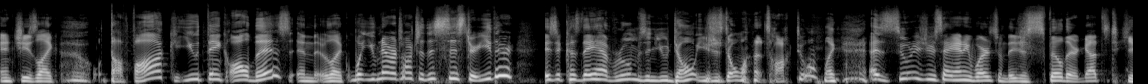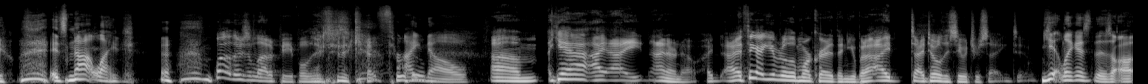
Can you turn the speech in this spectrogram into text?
And she's like, the fuck? You think all this? And they're like, What? You've never talked to this sister either? Is it because they have rooms and you don't? You just don't want to talk to them? Like, as soon as you say any words to them, they just spill their guts to you. It's not like, well, there's a lot of people to, get through. I know. Um, yeah, I, I, I don't know. I, I think I give it a little more credit than you, but I, I totally see what you're saying too. Yeah, like I said, there's uh,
